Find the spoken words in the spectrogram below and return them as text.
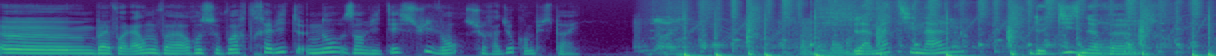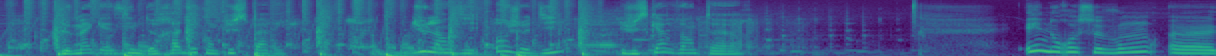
euh, bah voilà, on va recevoir très vite nos invités suivants sur Radio Campus Paris. La matinale de 19h. Le magazine de Radio Campus Paris. Du lundi au jeudi jusqu'à 20h. Et nous recevons euh,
